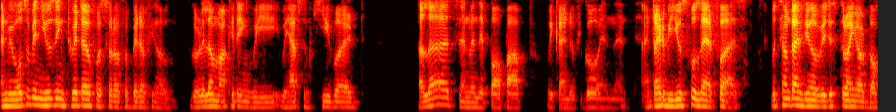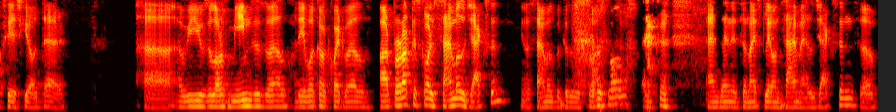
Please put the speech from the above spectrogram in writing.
And we've also been using Twitter for sort of a bit of you know guerrilla marketing. We we have some keyword alerts and when they pop up we kind of go in and, and try to be useful there first. But sometimes you know we're just throwing out boxy hq out there. Uh, we use a lot of memes as well. They work out quite well. Our product is called SAML Jackson you know SAML because of the protocol. And then it's a nice play on sam l jackson. So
